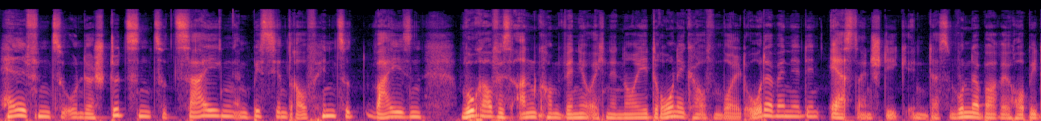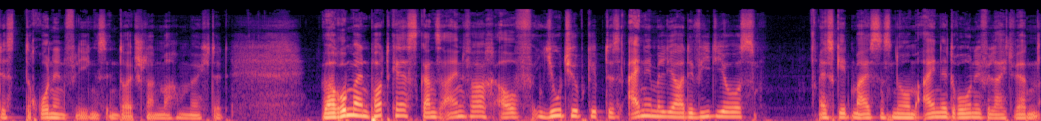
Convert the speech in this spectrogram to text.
helfen, zu unterstützen, zu zeigen, ein bisschen darauf hinzuweisen, worauf es ankommt, wenn ihr euch eine neue Drohne kaufen wollt oder wenn ihr den Ersteinstieg in das wunderbare Hobby des Drohnenfliegens in Deutschland machen möchtet. Warum mein Podcast? Ganz einfach. Auf YouTube gibt es eine Milliarde Videos. Es geht meistens nur um eine Drohne, vielleicht werden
